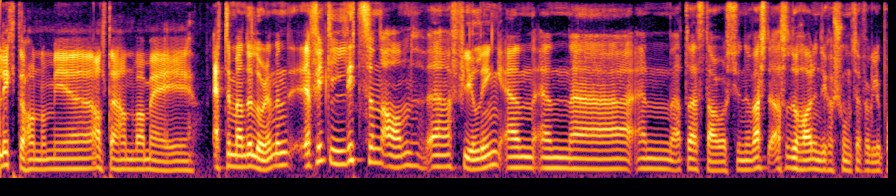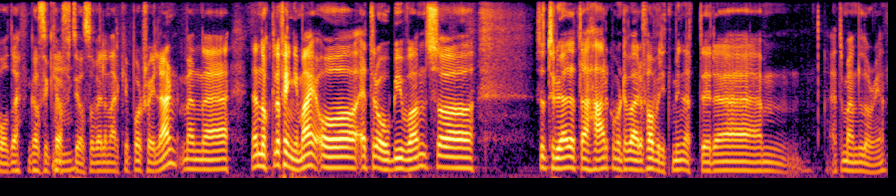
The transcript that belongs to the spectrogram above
likte honom i eh, alt det han var med i. Etter Mandalorian, men jeg fikk litt sånn annen uh, feeling enn en, uh, en at det er Star Wars-univers. Altså Du har indikasjon selvfølgelig på det, ganske kraftig også, vel å merke, på traileren. Men uh, det er nok til å fenge meg, og etter Obi-Wan så så tror jeg dette her kommer til å være favoritten min etter eh, Etter Mandalorian.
